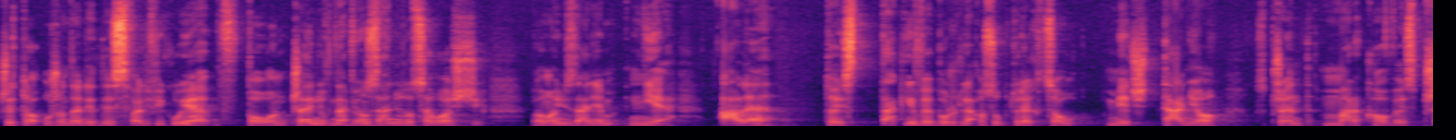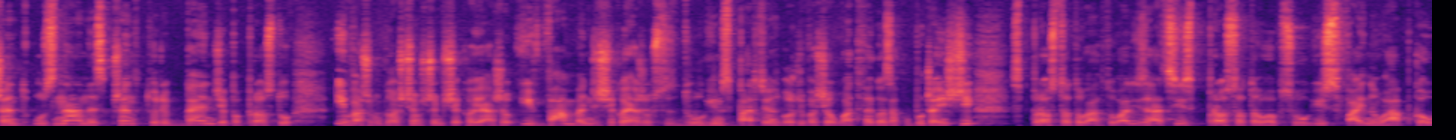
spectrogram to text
czy to urządzenie dyskwalifikuje w połączeniu, w nawiązaniu do całości bo moim zdaniem nie. Ale to jest taki wybór dla osób, które chcą mieć tanio sprzęt markowy, sprzęt uznany, sprzęt, który będzie po prostu i waszym gościom z czym się kojarzył, i wam będzie się kojarzył z długim wsparciem, z możliwością łatwego zakupu części, z prostotą aktualizacji, z prostotą obsługi, z fajną apką.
